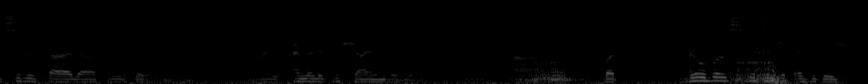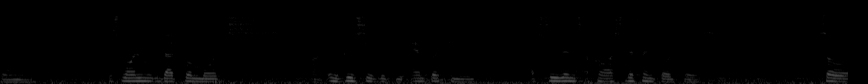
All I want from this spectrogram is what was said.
I'm Caraga from the Philippines. My, I'm a little shy in video. Uh, but global citizenship education is one that promotes uh, inclusivity, empathy of students across different cultures. So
